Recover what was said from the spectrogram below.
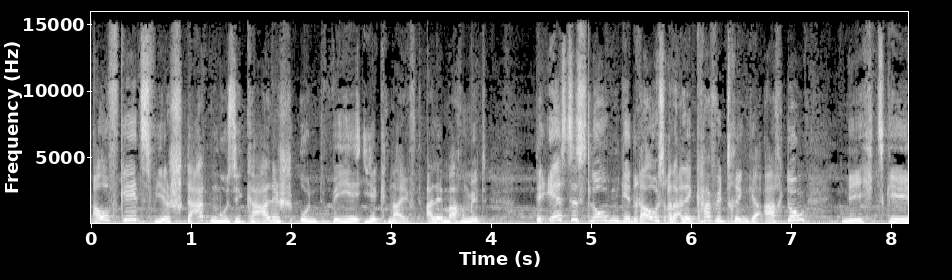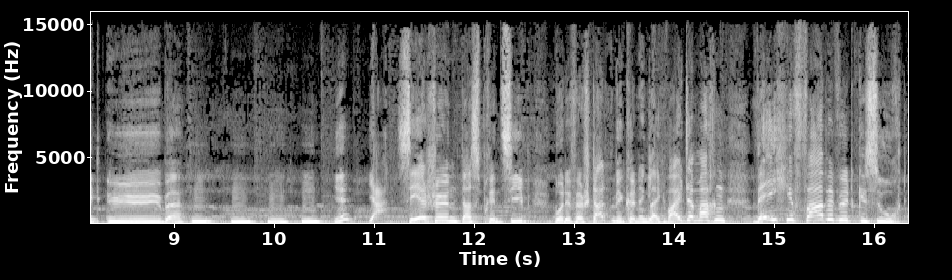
Auf geht's, wir starten musikalisch und wehe, ihr kneift. Alle machen mit. Der erste Slogan geht raus an alle Kaffeetrinker. Achtung, nichts geht über. Hm, hm, hm. Ja, sehr schön, das Prinzip wurde verstanden. Wir können gleich weitermachen. Welche Farbe wird gesucht?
